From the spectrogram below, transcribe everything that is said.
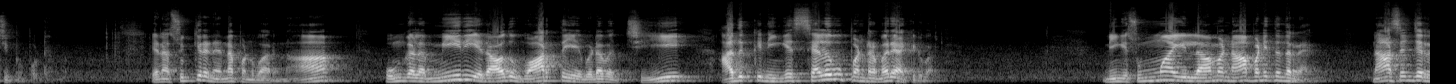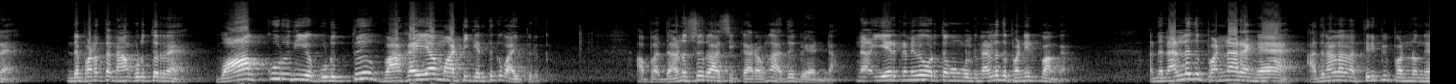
ஜிப்பு போட்டுருங்க. ஏன்னா சுக்கிரன் என்ன பண்ணுவாருன்னா உங்களை மீறி ஏதாவது வார்த்தையை விட வச்சு அதுக்கு நீங்கள் செலவு பண்ணுற மாதிரி ஆக்கிடுவார். நீங்கள் சும்மா இல்லாமல் நான் பண்ணி தந்துடுறேன் நான் செஞ்சிடுறேன் இந்த பணத்தை நான் கொடுத்துட்றேன் வாக்குறுதியை கொடுத்து வகையாக மாட்டிக்கிறதுக்கு வாய்ப்பு இருக்குது அப்போ தனுசு ராசிக்காரவங்க அது வேண்டாம். நான் ஏற்கனவே ஒருத்தவங்க உங்களுக்கு நல்லது பண்ணியிருப்பாங்க அந்த நல்லது பண்ணாரங்க அதனால் நான் திருப்பி பண்ணுங்க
